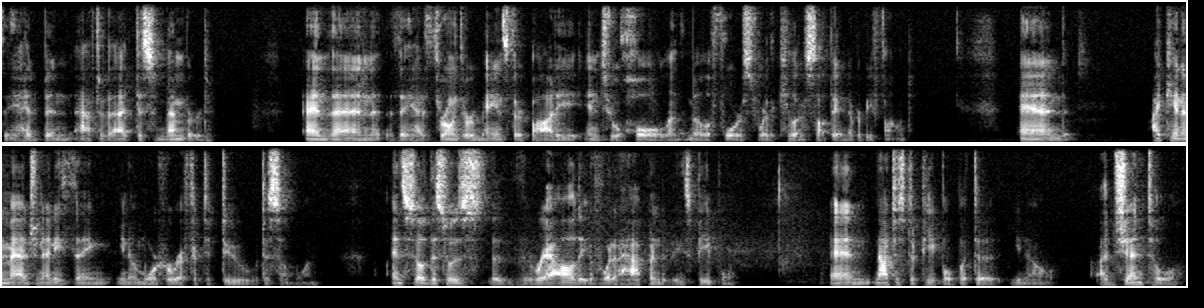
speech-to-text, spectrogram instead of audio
They had been, after that, dismembered. And then they had thrown the remains of their body into a hole in the middle of the forest where the killers thought they would never be found. And I can't imagine anything you know more horrific to do to someone. And so this was the, the reality of what had happened to these people, and not just to people, but to you know a gentle,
